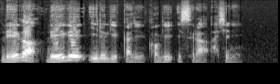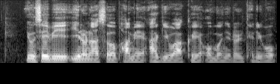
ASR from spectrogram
내가 내게 이르기까지 거기 있으라 하시니 요셉이 일어나서 밤에 아기와 그의 어머니를 데리고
